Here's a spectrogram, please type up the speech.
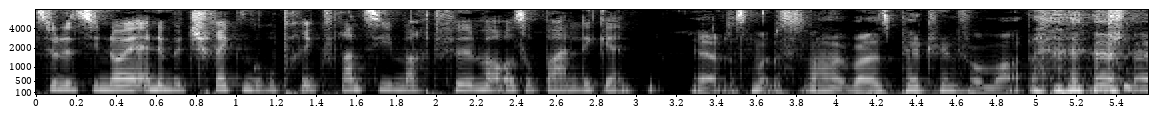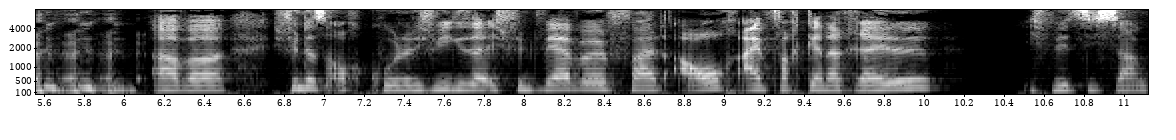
Es wird jetzt die neue Ende mit Schrecken-Rubrik. Franzi macht Filme aus urbanen Legenden. Ja, das, das machen wir bei das Patreon-Format. Aber ich finde das auch cool. Und ich, wie gesagt, ich finde Werwölfe halt auch einfach generell, ich will jetzt nicht sagen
